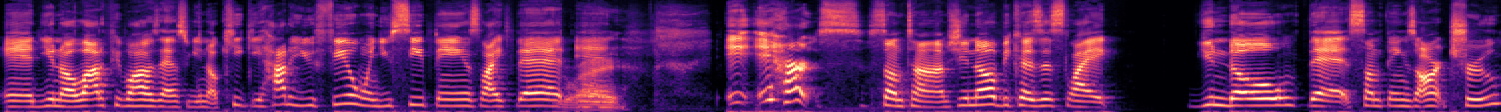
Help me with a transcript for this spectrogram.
And you know, a lot of people always ask, you know, Kiki, how do you feel when you see things like that? Right. And it, it hurts sometimes, you know, because it's like you know that some things aren't true.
